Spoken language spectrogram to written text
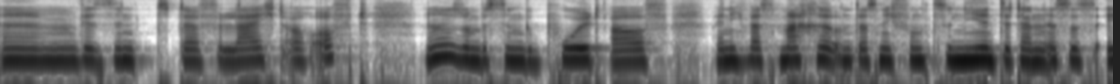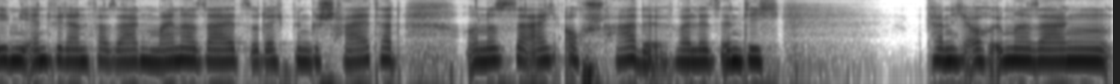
Ähm, wir sind da vielleicht auch oft ne, so ein bisschen gepolt auf, wenn ich was mache und das nicht funktioniert, dann ist es irgendwie entweder ein Versagen meinerseits oder ich bin gescheitert. Und das ist ja eigentlich auch schade, weil letztendlich kann ich auch immer sagen,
